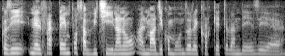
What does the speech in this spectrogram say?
così nel frattempo si avvicinano al magico mondo delle crocchette olandesi e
